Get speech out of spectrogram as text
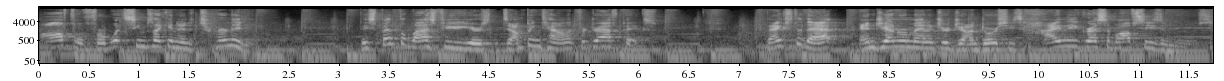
awful for what seems like an eternity. They spent the last few years dumping talent for draft picks. Thanks to that and general manager John Dorsey's highly aggressive offseason moves,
